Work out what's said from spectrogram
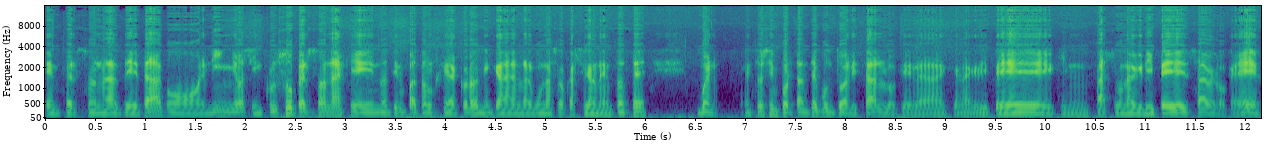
en personas de edad como en niños, incluso personas que no tienen patología crónica en algunas ocasiones. Entonces, bueno, esto es importante puntualizarlo, que la, que la gripe, quien pase una gripe sabe lo que es,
